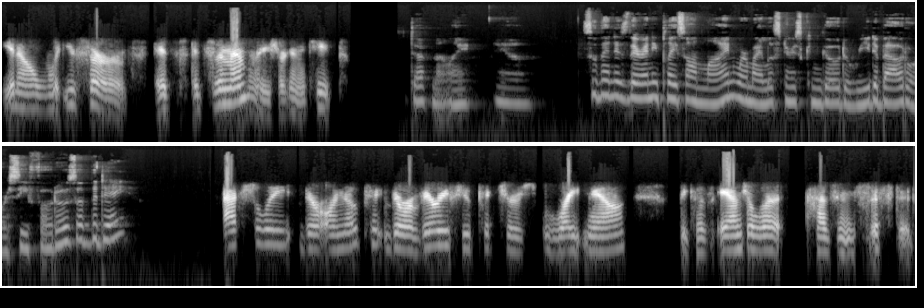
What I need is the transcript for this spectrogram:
you know what you serve. It's it's the memories you're going to keep. Definitely. Yeah. So then is there any place online where my listeners can go to read about or see photos of the day? Actually, there are no there are very few pictures right now because Angela has insisted,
